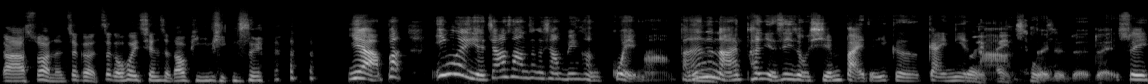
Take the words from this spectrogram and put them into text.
啊，算了，这个这个会牵扯到批评，所以。Yeah，不，因为也加上这个香槟很贵嘛，反正就拿来喷也是一种显摆的一个概念啊。对。对对对对，所以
